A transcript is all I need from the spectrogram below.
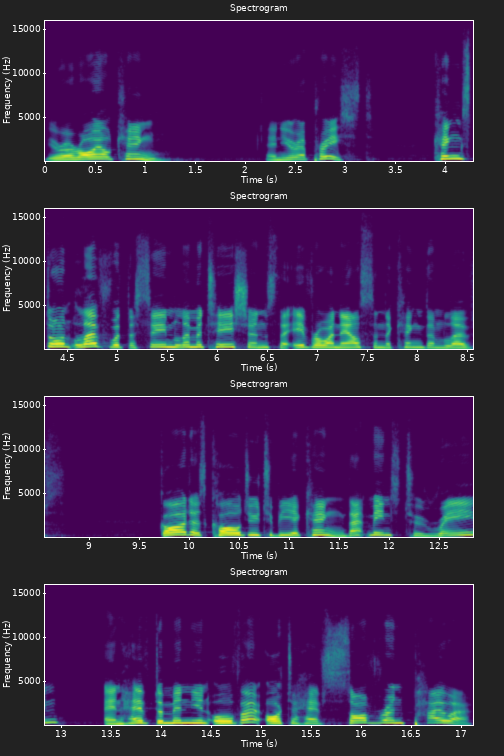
you're a royal king and you're a priest. Kings don't live with the same limitations that everyone else in the kingdom lives. God has called you to be a king. That means to reign and have dominion over or to have sovereign power.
